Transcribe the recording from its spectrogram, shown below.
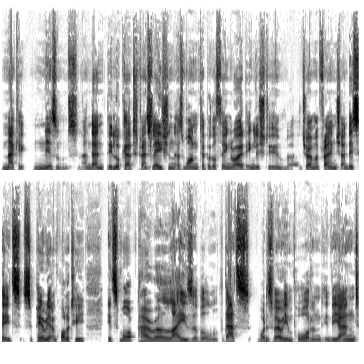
mechanisms. And then they look at translation as one typical thing, right? English to uh, German, French, and they say it's superior in quality. It's more parallelizable. That's what is very important in the end.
